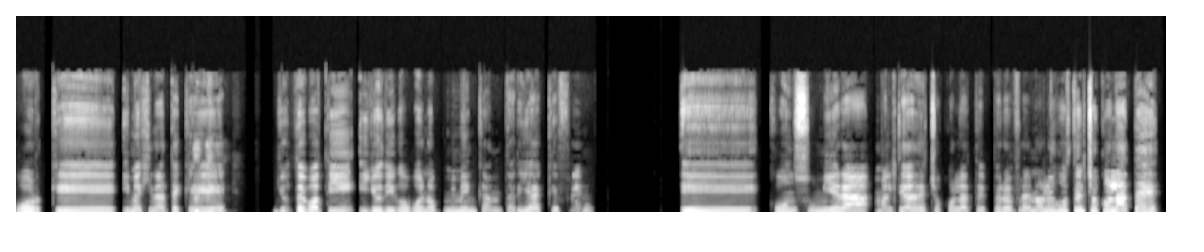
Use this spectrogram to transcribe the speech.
Porque imagínate que yo te veo a ti y yo digo, bueno, a mí me encantaría que Efren, eh, consumiera malteada de chocolate, pero a Efren no le gusta el chocolate.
